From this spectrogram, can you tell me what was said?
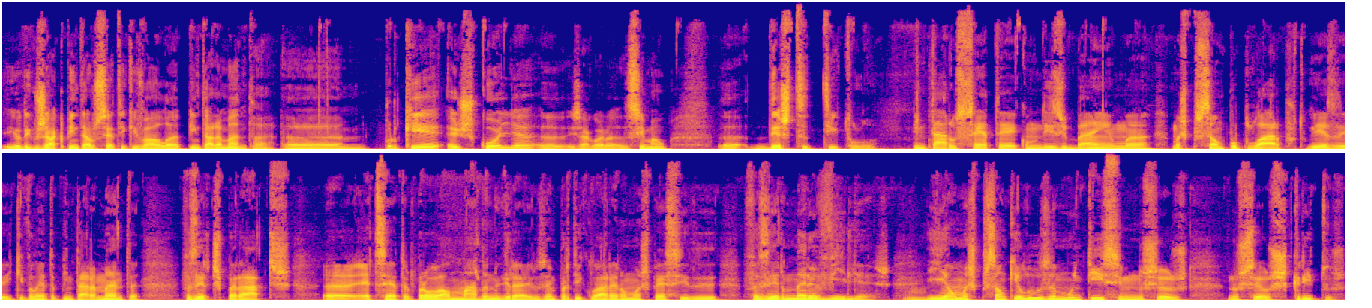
Eu digo já que pintar o sete equivale a pintar a manta. Uh, porquê a escolha, uh, já agora, Simão, uh, deste título? Pintar o sete é, como dizes bem, uma, uma expressão popular portuguesa equivalente a pintar a manta, fazer disparates, uh, etc. Para o Almada Negreiros, em particular, era uma espécie de fazer maravilhas. Uhum. E é uma expressão que ele usa muitíssimo nos seus, nos seus escritos.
